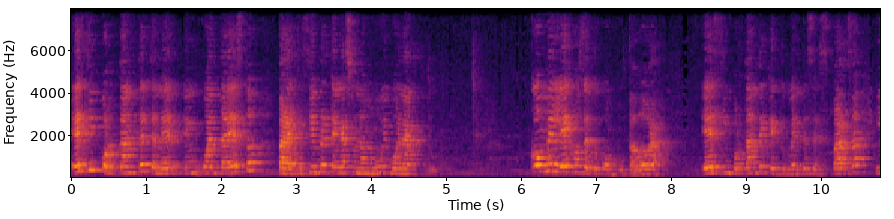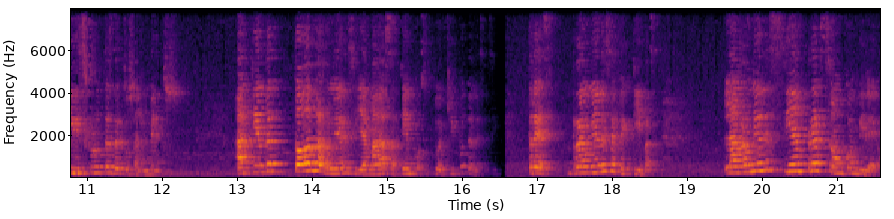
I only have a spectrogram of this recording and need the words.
Es importante tener en cuenta esto para que siempre tengas una muy buena actitud. Come lejos de tu computadora. Es importante que tu mente se esparza y disfrutes de tus alimentos. Atiende todas las reuniones y llamadas a tiempos. Tu equipo te necesita. 3. Reuniones efectivas. Las reuniones siempre son con video.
